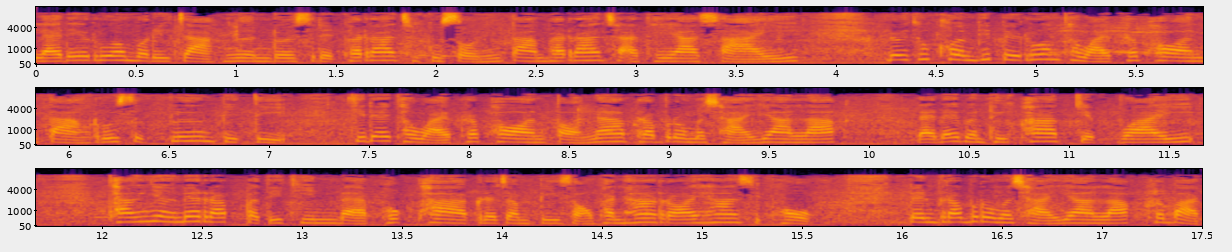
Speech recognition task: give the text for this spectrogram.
และได้ร่วมบริจาคเงินโดยเสด็จพระราชกุศลตามพระราชอัธยาศัย โดยทุกคนที่ไปร่วมถวายพระพรต่างรู้สึกปลื้มปิติ ที่ได้ถวายพระพรต่อหน้าพระบรมฉายาลักษณ์และได้บันทึกภาพเก็บไว้ ทั้งยังได้รับปฏิทินแบบพกพาประจำปี 2556 เป็นพระบรมฉายาลักษณ์พระบาท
